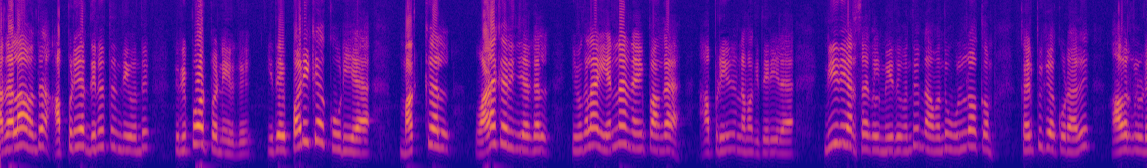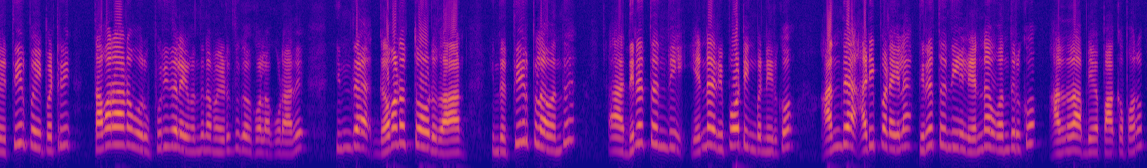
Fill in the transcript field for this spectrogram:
அதெல்லாம் வந்து அப்படியே தினத்தந்தி வந்து ரிப்போர்ட் பண்ணியிருக்கு. இதை படிக்கக்கூடிய மக்கள் வழக்கறிஞர்கள் இவங்களாம் என்ன நினைப்பாங்க அப்படின்னு நமக்கு தெரியல. நீதியரசர்கள் மீது வந்து நான் வந்து உள்நோக்கம் கற்பிக்கக்கூடாது அவர்களுடைய தீர்ப்பை பற்றி தவறான ஒரு புரிதலை வந்து நம்ம எடுத்துக்க கொள்ளக்கூடாது. இந்த கவனத்தோடு தான் இந்த தீர்ப்பில் வந்து தினத்தந்தி என்ன ரிப்போர்ட்டிங் பண்ணியிருக்கோ அந்த அடிப்படையில் தினத்தந்தியில் என்ன வந்திருக்கோ அதை தான் அப்படியே பார்க்க போகிறோம்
